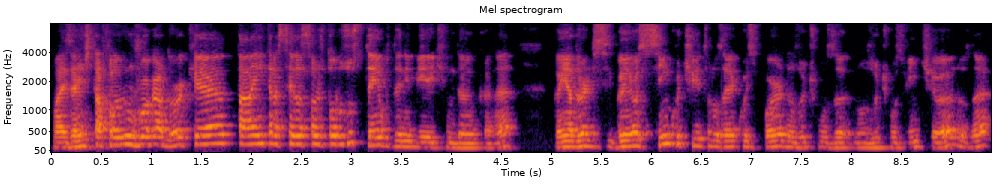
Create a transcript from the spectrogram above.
Mas a gente está falando de um jogador que é, tá entre a seleção de todos os tempos da NBA, Tim Duncan, né? Ganhador de, ganhou cinco títulos aí com o Spurs nos últimos, nos últimos 20 anos, né?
